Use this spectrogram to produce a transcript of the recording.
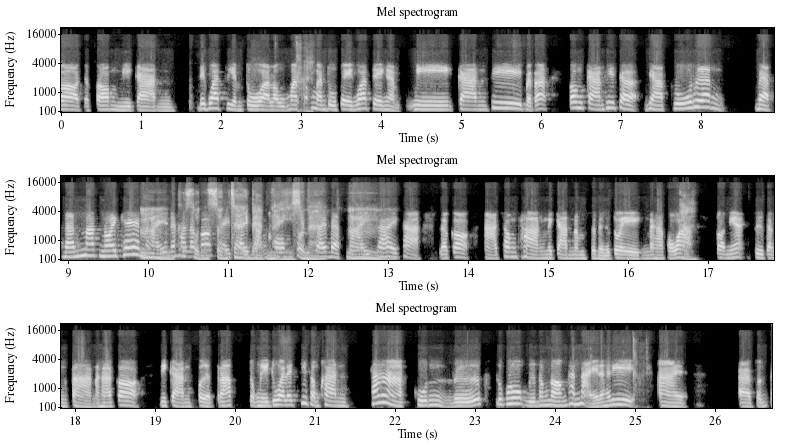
ก็จะต้องมีการเรียกว่าเตรียมตัวเรามาค่ะต้องมาดูตัวเองว่าตัวเองอะมีการที่แบบว่าต้องการที่จะอยากรู้เรื่อง แบบนั้นมากน้อยแค่ไหนนะคะอืมแล้วก็สนใจแบบไหนสังคมใช่ไหมสนใจแบบไหนอืมใช่ค่ะ แล้วก็หาช่องทางในการนำเสนอตัวเองนะคะ เพราะว่าค่ะตอนเนี้ยสื่อต่างๆนะคะ ก็มีการเปิดรับตรงนี้ด้วยและที่สำคัญ ถ้าหากคุณหรือลูกๆ หรือน้องๆท่านไหนนะคะที่อ่าอ่าสนใจ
